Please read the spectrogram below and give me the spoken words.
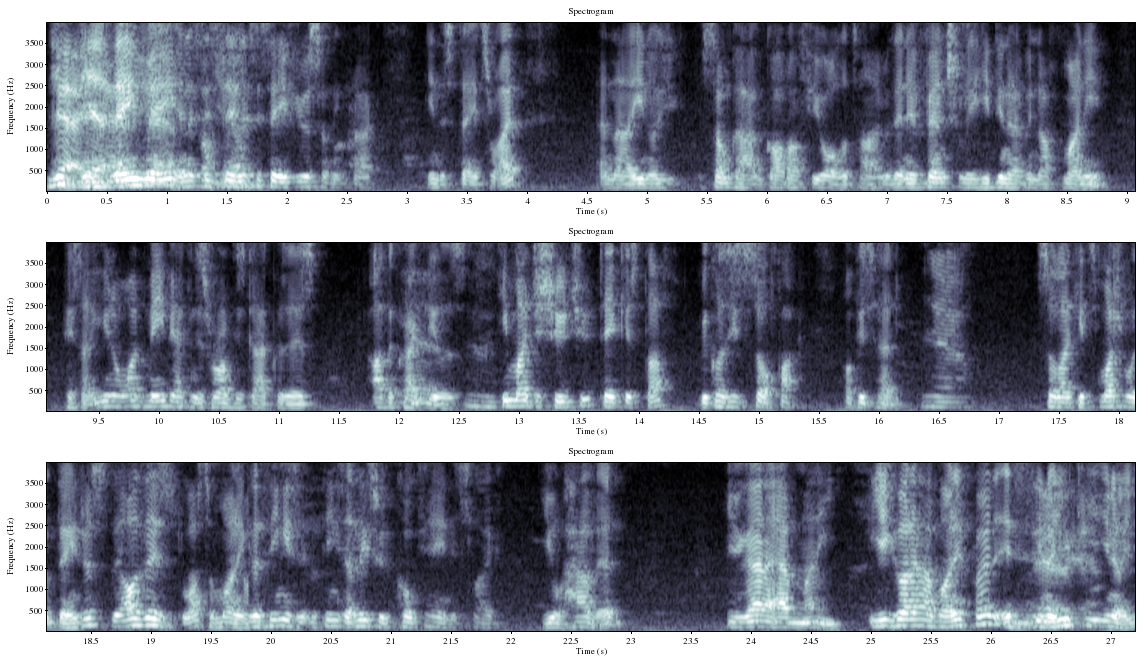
yeah, And yeah, they yeah, may, yeah. and let's just say, Yeah. let's just say, if you were selling crack in the states, right, and uh, you know, you, some guy got off you all the time, and then eventually he didn't have enough money. He's like, you know what? Maybe I can just rob this guy because there's other crack Yeah. dealers. Mm. He might just shoot you, take your stuff because he's so fucked off his head. yeah. So like, it's much more dangerous. There- Oh, there's lots of money. The thing is, the thing is, at least with cocaine, it's like you'll have it. You gotta have money. You gotta have money for it. It's you know, you yeah. you know,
